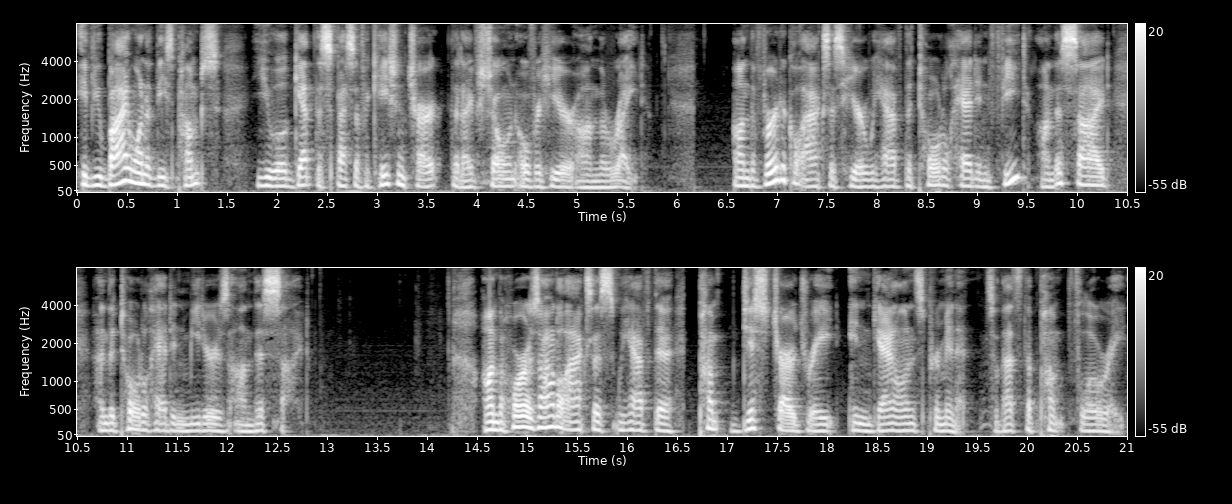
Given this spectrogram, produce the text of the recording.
If you buy one of these pumps, you will get the specification chart that I've shown over here on the right. On the vertical axis here, we have the total head in feet on this side and the total head in meters on this side. On the horizontal axis, we have the pump discharge rate in gallons per minute. So that's the pump flow rate.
